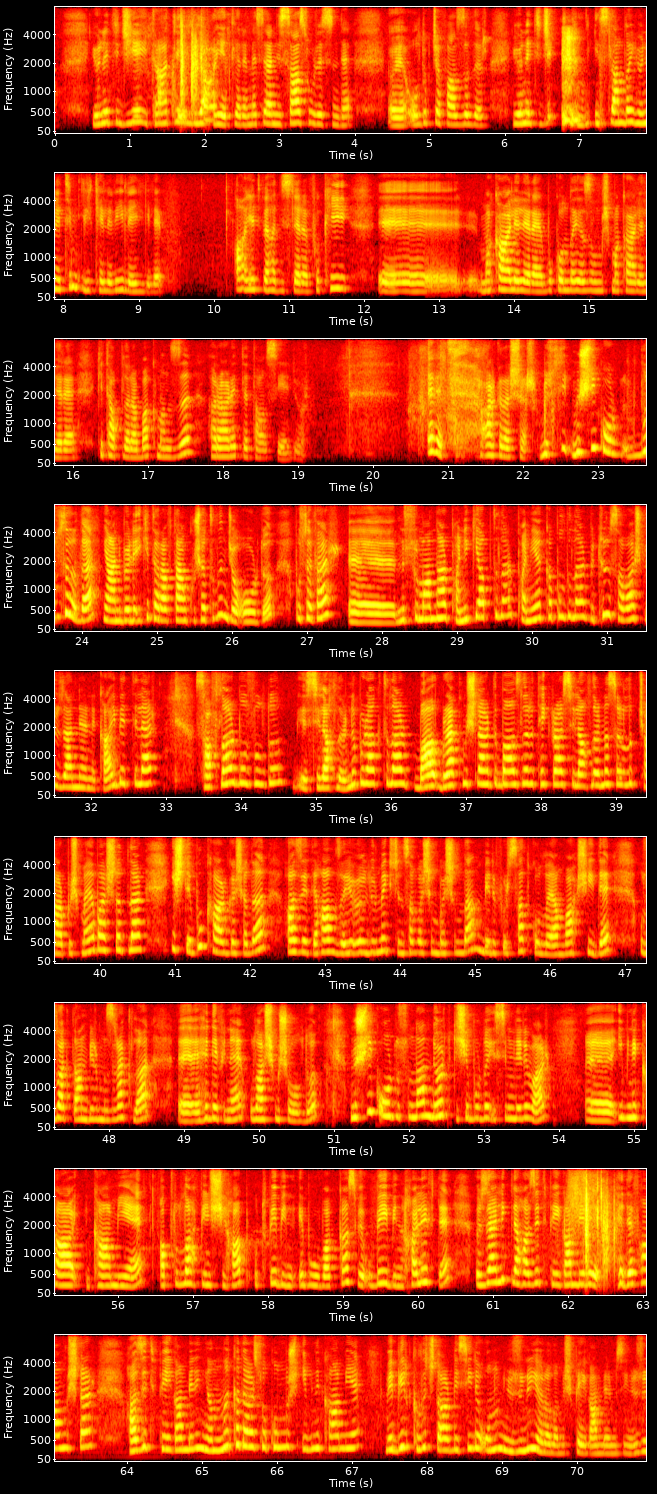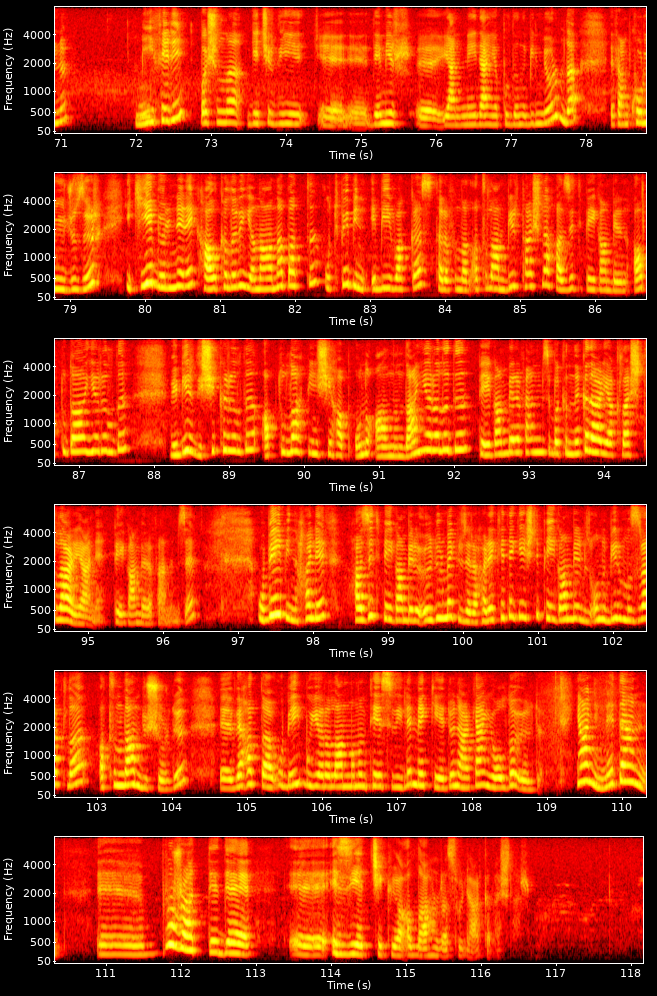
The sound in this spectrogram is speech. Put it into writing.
Yöneticiye itaatle ilgili ayetlere mesela Nisa suresinde e, oldukça fazladır. Yönetici İslam'da yönetim ilkeleriyle ilgili ayet ve hadislere, fıkhi e, makalelere, bu konuda yazılmış makalelere, kitaplara bakmanızı hararetle tavsiye ediyorum. Evet arkadaşlar müşrik, müşrik ordu bu sırada yani böyle iki taraftan kuşatılınca ordu bu sefer e, Müslümanlar panik yaptılar, paniğe kapıldılar. Bütün savaş düzenlerini kaybettiler. Saflar bozuldu, e, silahlarını bıraktılar, ba bırakmışlardı bazıları tekrar silahlarına sarılıp çarpışmaya başladılar. İşte bu kargaşada Hazreti Hamza'yı öldürmek için savaşın başından beri fırsat kollayan Vahşi de uzaktan bir mızrakla e, hedefine ulaşmış oldu. Müşrik ordusundan dört kişi burada isimleri var. E, İbni Kamiye, Abdullah bin Şihab, Utbe bin Ebu Vakkas ve Ubey bin Halef de özellikle Hazreti Peygamber'i hedef almışlar. Hazreti Peygamber'in yanına kadar sokulmuş İbni Kamiye ve bir kılıç darbesiyle onun yüzünü yaralamış Peygamberimizin yüzünü. Miğferi başına geçirdiği e, demir e, yani neyden yapıldığını bilmiyorum da efendim koruyucu zırh ikiye bölünerek halkaları yanağına battı. Utbe bin Ebi Vakkas tarafından atılan bir taşla Hazreti Peygamber'in alt dudağı yarıldı ve bir dişi kırıldı. Abdullah bin Şihab onu alnından yaraladı. Peygamber Efendimiz'e bakın ne kadar yaklaştılar yani Peygamber Efendimiz'e. Ubey bin Halef Hazreti Peygamber'i öldürmek üzere harekete geçti. Peygamberimiz onu bir mızrakla atından düşürdü. E, ve hatta Ubey bu yaralanmanın tesiriyle Mekke'ye dönerken yolda öldü. Yani neden e, bu raddede e, eziyet çekiyor Allah'ın Resulü arkadaşlar?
